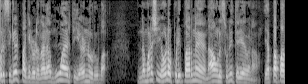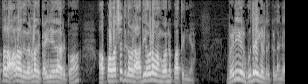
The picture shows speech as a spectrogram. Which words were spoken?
ஒரு சிகரெட் பாக்கெட்டோட விலை மூவாயிரத்தி எழுநூறு ரூபாய். இந்த மனுஷன் எவ்வளோ பிடிப்பார்னு நான் உங்களுக்கு சொல்லி தெரிய வேணாம். எப்போ பார்த்தாலும் ஆறாவது விரல் அது கையிலே தான் இருக்கும். அப்போ வருஷத்துக்கு அவர் அது எவ்வளோ வாங்குவார்னு பார்த்துங்க வெளியூர் குதிரைகள் இருக்குல்லங்க.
